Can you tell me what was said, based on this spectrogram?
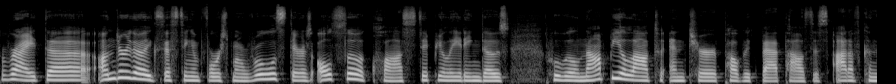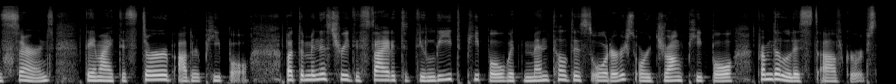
Right. Under the existing enforcement rules, there's also a clause stipulating those who will not be allowed to enter public bathhouses out of concerns they might disturb other people. But the ministry decided to delete people with mental disorders or drunk people from the list of groups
